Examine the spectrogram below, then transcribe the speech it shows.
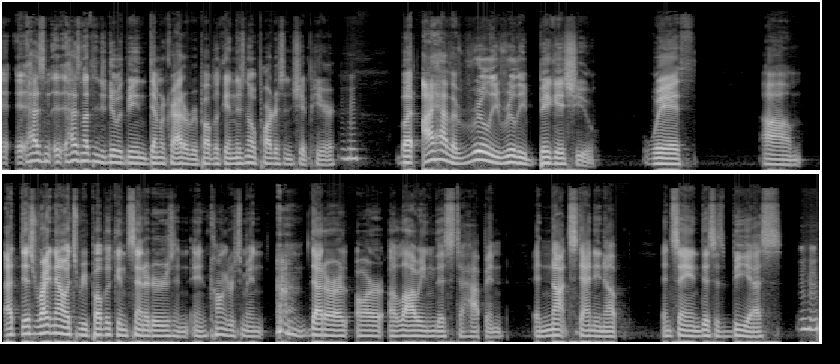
It, it has it has nothing to do with being Democrat or Republican. There's no partisanship here, Mm-hmm. but I have a really really big issue with um at this right now it's Republican senators and, and congressmen that are are allowing this to happen and not standing up and saying this is BS Mm-hmm.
